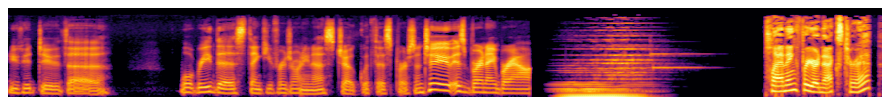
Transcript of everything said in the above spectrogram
you could do the we'll read this. Thank you for joining us. Joke with this person too is Brene Brown. Planning for your next trip?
